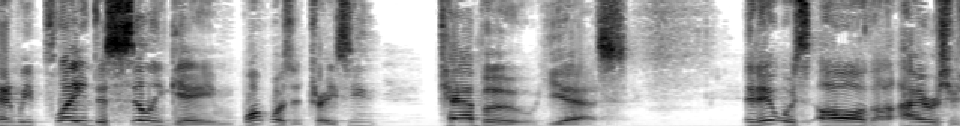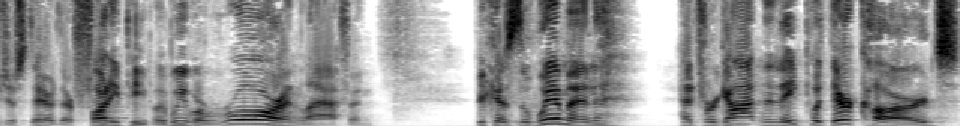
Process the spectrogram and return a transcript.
and we played this silly game. What was it, Tracy? Taboo, yes. And it was, oh, the Irish are just there. They're funny people. We were roaring laughing because the women had forgotten and they put their cards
